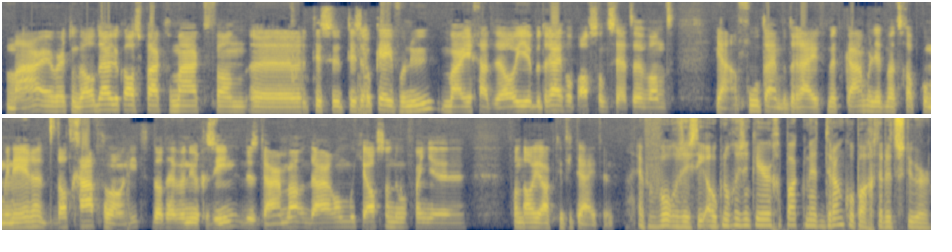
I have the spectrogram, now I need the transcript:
Maar er werd toen wel duidelijk afspraak gemaakt van uh, het is, het is oké voor nu, maar je gaat wel je bedrijf op afstand zetten. Want ja, een fulltime bedrijf met Kamerlidmaatschap combineren, dat gaat gewoon niet. Dat hebben we nu gezien. Dus daar, daarom moet je afstand doen van, je, van al je activiteiten. En vervolgens is hij ook nog eens een keer gepakt met drank op achter het stuur.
